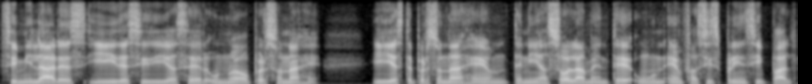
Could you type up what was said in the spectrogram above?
similares y decidí hacer un nuevo personaje. Y este personaje mm, tenía solamente un énfasis principal,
